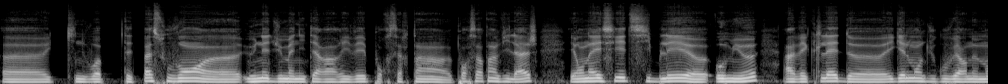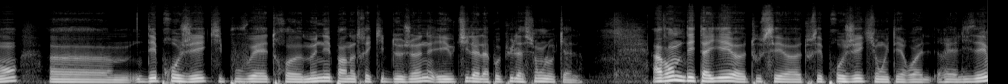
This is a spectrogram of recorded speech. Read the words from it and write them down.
qui ne voient peut-être pas souvent une aide humanitaire arriver pour certains, pour certains villages. Et on a essayé de cibler au mieux, avec l'aide également du gouvernement, des projets qui pouvaient être menés par notre équipe de jeunes et utile à la population locale. Avant de détailler euh, tous, ces, euh, tous ces projets qui ont été réalisés,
